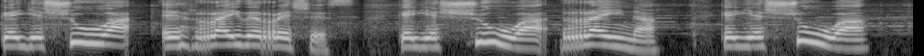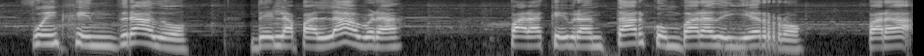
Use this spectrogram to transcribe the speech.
que Yeshua es rey de reyes, que Yeshua reina, que Yeshua fue engendrado de la palabra para quebrantar con vara de hierro, para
